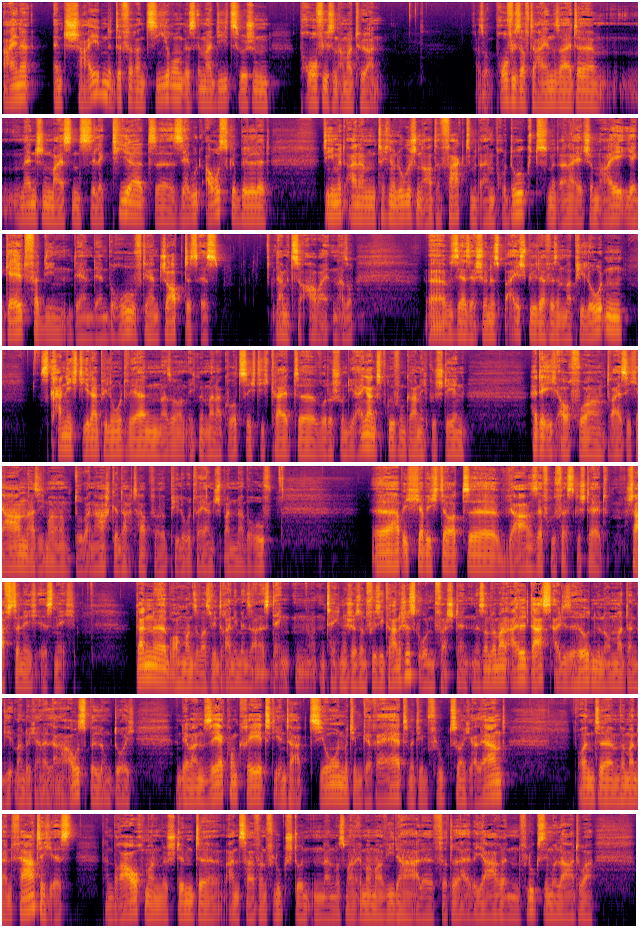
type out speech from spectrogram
eine entscheidende Differenzierung ist immer die zwischen Profis und Amateuren. Also Profis auf der einen Seite, Menschen meistens selektiert, äh, sehr gut ausgebildet, die mit einem technologischen Artefakt, mit einem Produkt, mit einer HMI ihr Geld verdienen, deren, deren Beruf, deren Job das ist, damit zu arbeiten. Also äh, sehr, sehr schönes Beispiel dafür sind mal Piloten. Es kann nicht jeder Pilot werden. Also ich mit meiner Kurzsichtigkeit äh, würde schon die Eingangsprüfung gar nicht bestehen. Hätte ich auch vor 30 Jahren, als ich mal drüber nachgedacht habe, äh, Pilot wäre ja ein spannender Beruf äh, habe ich, hab ich dort äh, ja sehr früh festgestellt, schaffst du nicht, ist nicht. Dann äh, braucht man sowas wie ein dreidimensionales Denken und ein technisches und physikalisches Grundverständnis. Und wenn man all das, all diese Hürden genommen hat, dann geht man durch eine lange Ausbildung durch, in der man sehr konkret die Interaktion mit dem Gerät, mit dem Flugzeug erlernt. Und äh, wenn man dann fertig ist, dann braucht man bestimmte Anzahl von Flugstunden, dann muss man immer mal wieder alle Viertel, halbe Jahre in einen Flugsimulator,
